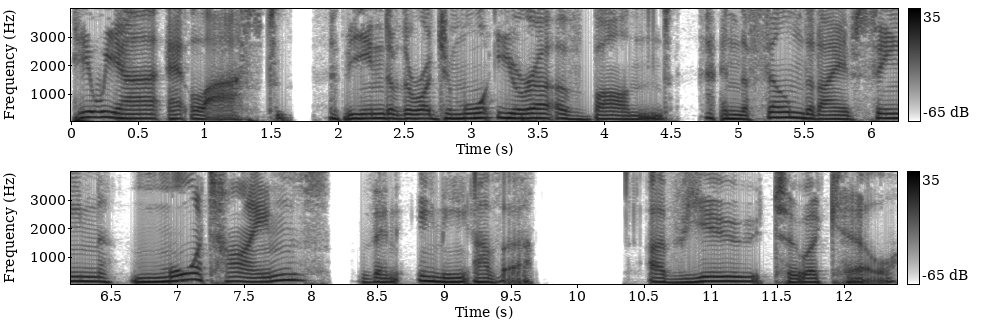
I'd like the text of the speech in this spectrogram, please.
Here we are at last, the end of the Roger Moore era of Bond, and the film that I have seen more times than any other. A View to a Kill.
